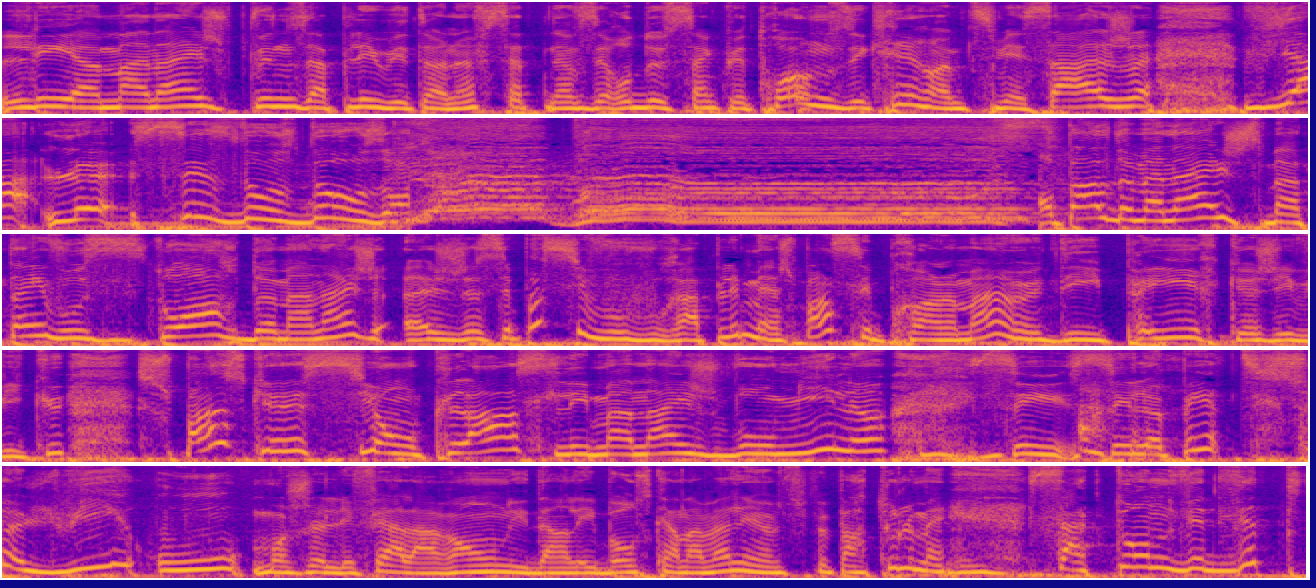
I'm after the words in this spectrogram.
les euh, manèges, vous pouvez nous appeler 819 790 2583 ou nous écrire un petit message via le 61212. On... On parle de manège ce matin, vos histoires de manège. Euh, je sais pas si vous vous rappelez, mais je pense que c'est probablement un des pires que j'ai vécu. Je pense que si on classe les manèges vomis, là, c'est c'est le pire. C'est celui où, moi je l'ai fait à la ronde et dans les Beauce Carnaval et un petit peu partout, là, mais ça tourne vite, vite, puis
